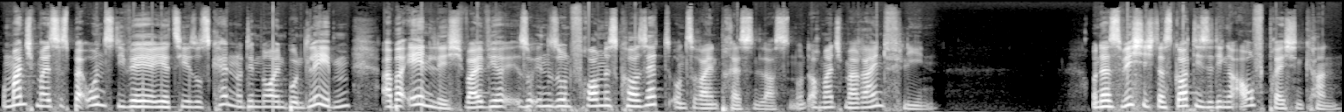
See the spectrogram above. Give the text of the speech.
Und manchmal ist es bei uns, die wir jetzt Jesus kennen und im neuen Bund leben, aber ähnlich, weil wir so in so ein frommes Korsett uns reinpressen lassen und auch manchmal reinfliehen. Und da ist wichtig, dass Gott diese Dinge aufbrechen kann.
